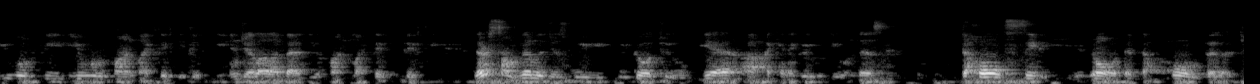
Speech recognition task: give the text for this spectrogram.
you will you will find like 50-50. In Jalalabad, you'll find like 50-50. There are some villages we, we go to. Yeah, I can agree with you on this. The whole city, you know that the whole village,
